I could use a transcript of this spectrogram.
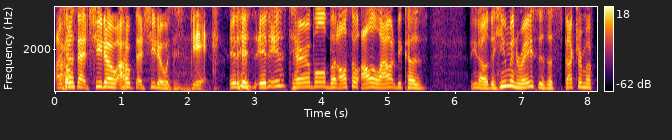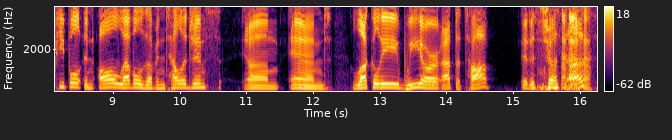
I, I, guess hope that Cheeto. I hope that Cheeto was his dick. it is it is terrible, but also I'll allow it because you know the human race is a spectrum of people in all levels of intelligence, um, and luckily we are at the top. It is just us,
